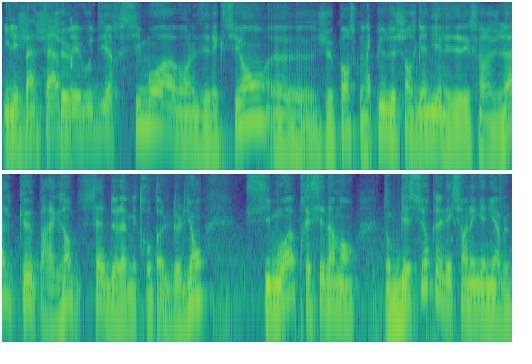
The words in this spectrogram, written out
Il est battable. Je vais vous dire, six mois avant les élections, euh, je pense qu'on a plus de chances de gagner les élections régionales que, par exemple, celle de la métropole de Lyon, six mois précédemment. Donc bien sûr que l'élection est gagnable.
